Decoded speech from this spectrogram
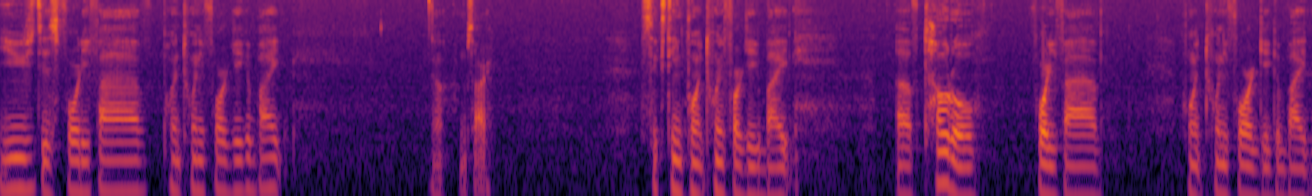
used is 45.24 gigabyte. No, I'm sorry. 16.24 gigabyte of total 45.24 gigabyte.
